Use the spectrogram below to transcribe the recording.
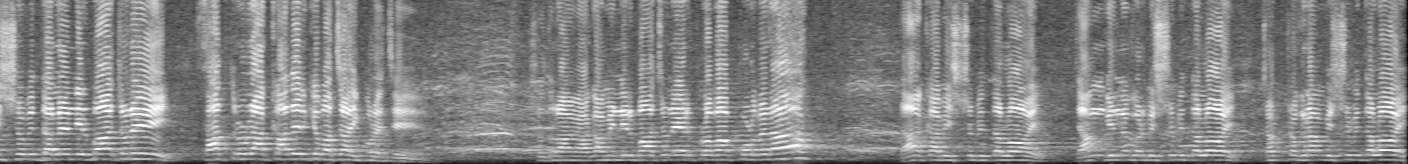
বিশ্ববিদ্যালয়ের নির্বাচনে ছাত্ররা কাদেরকে বাছাই করেছে? সুতরাং আগামী নির্বাচনের প্রভাব পড়বে না? ঢাকা বিশ্ববিদ্যালয় জাহাঙ্গীরনগর বিশ্ববিদ্যালয়, চট্টগ্রাম বিশ্ববিদ্যালয়,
